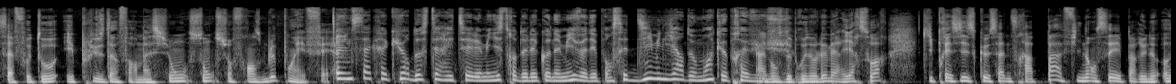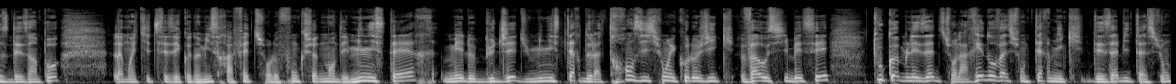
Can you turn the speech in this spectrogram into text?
Sa photo et plus d'informations sont sur francebleu.fr. Une sacrée cure d'austérité. Le ministre de l'économie veut dépenser 10 milliards de moins que prévu. Annonce de Bruno Le Maire hier soir qui précise que ça ne sera pas financé par une hausse des impôts. La moitié de ces économies sera faite sur le fonctionnement des ministères, mais le budget du ministère de la Transition écologique va aussi baisser, tout comme les aides sur la rénovation thermique des habitations.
